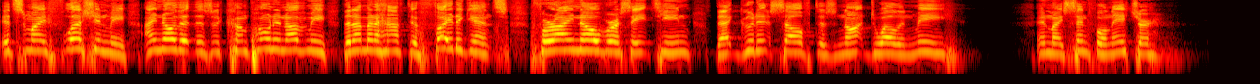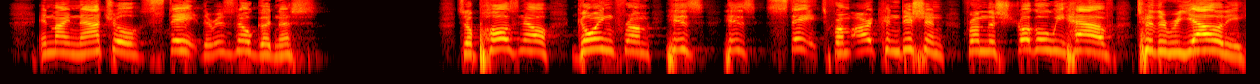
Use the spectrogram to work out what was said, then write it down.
it's my flesh in me. I know that there's a component of me that I'm going to have to fight against. For I know, verse 18, that good itself does not dwell in me, in my sinful nature. In my natural state, there is no goodness. So Paul's now going from his his state, from our condition, from the struggle we have to the reality,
